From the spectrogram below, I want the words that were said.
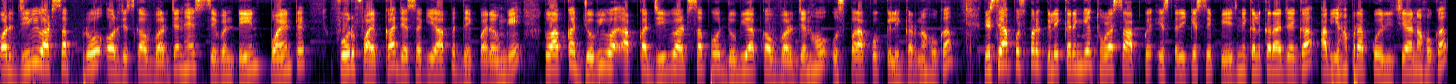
और जीबी व्हाट्सअप प्रो और जिसका वर्जन है सेवनटीन पॉइंट फोर फाइव का, जैसा कि आप देख पा रहे होंगे। तो आपका जो भी आपका जीबी व्हाट्सअप हो, जो भी आपका वर्जन हो, उस पर आपको क्लिक करना होगा। जैसे आप उस पर क्लिक करेंगे थोड़ा सा आपको इस तरीके से पेज निकल कर आ जाएगा। अब यहाँ पर आपको नीचे आना होगा।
